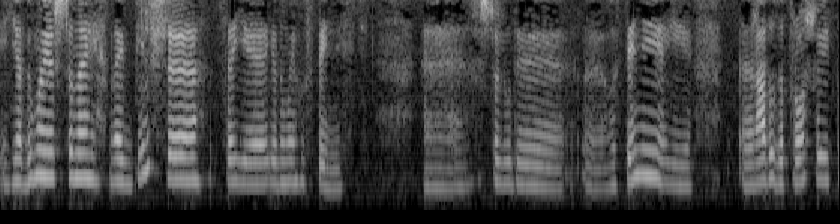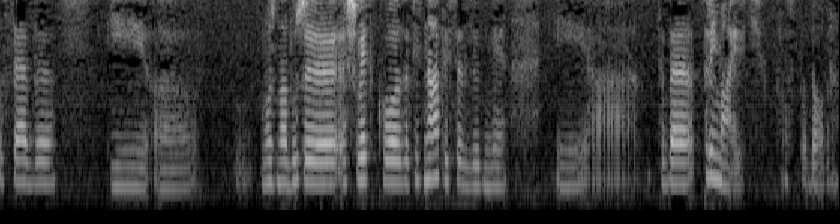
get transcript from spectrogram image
Я думаю, що най, найбільше це є, я думаю, гостинність. Е, що люди е, гостинні і е, радо запрошують до себе, і е, можна дуже швидко запізнатися з людьми, і тебе приймають просто добре.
